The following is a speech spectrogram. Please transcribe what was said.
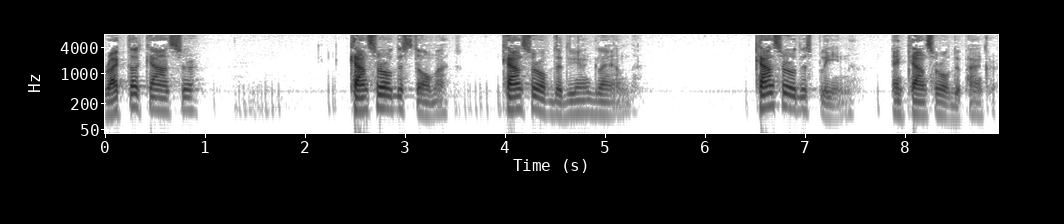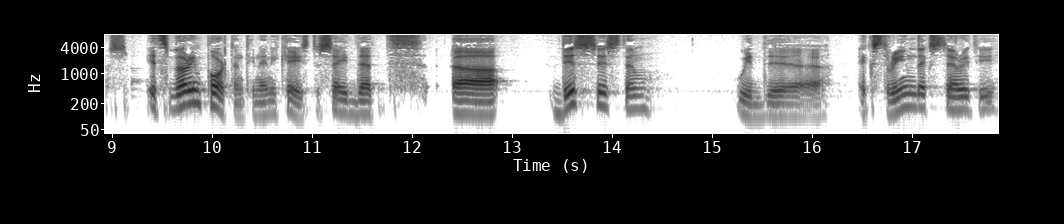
rectal cancer, cancer of the stomach, cancer of the adrenal gland, cancer of the spleen, and cancer of the pancreas. It's very important in any case to say that uh, this system, with the extreme dexterity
